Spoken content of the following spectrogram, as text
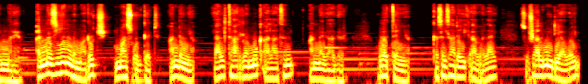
መመሪያ። እነዚህን ልማዶች ማስወገድ፣ አንደኛ ያልታረሙ ቃላትን አነጋገር፣ ሁለተኛ ከ60 ደቂቃ በላይ social media ወይም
